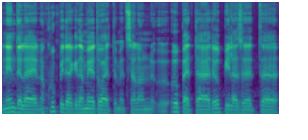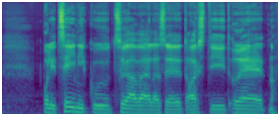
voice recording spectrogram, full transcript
nendele noh, gruppidele, keda meie toetame, et seal on õpetajad, õpilased, politseinikud, sõjaväelased, arstid, õed, noh,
